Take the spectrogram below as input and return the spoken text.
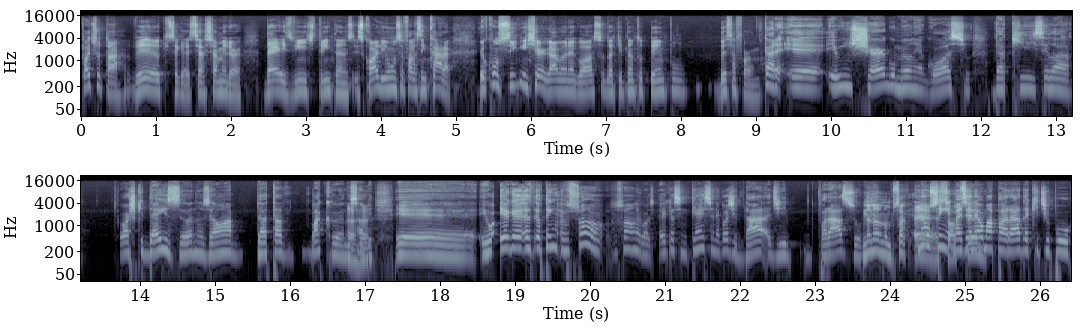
Pode chutar, vê o que você quer, se achar melhor. 10, 20, 30 anos. Escolhe um, você fala assim, cara, eu consigo enxergar meu negócio daqui tanto tempo dessa forma. Cara, é, eu enxergo o meu negócio daqui, sei lá, eu acho que 10 anos é uma data bacana, Aham. sabe? É, eu, eu, eu tenho. Só, só um negócio. É que assim, tem esse negócio de, da, de prazo. Não, não, não precisa. é, não, sim, mas ele você- é uma parada que, tipo,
